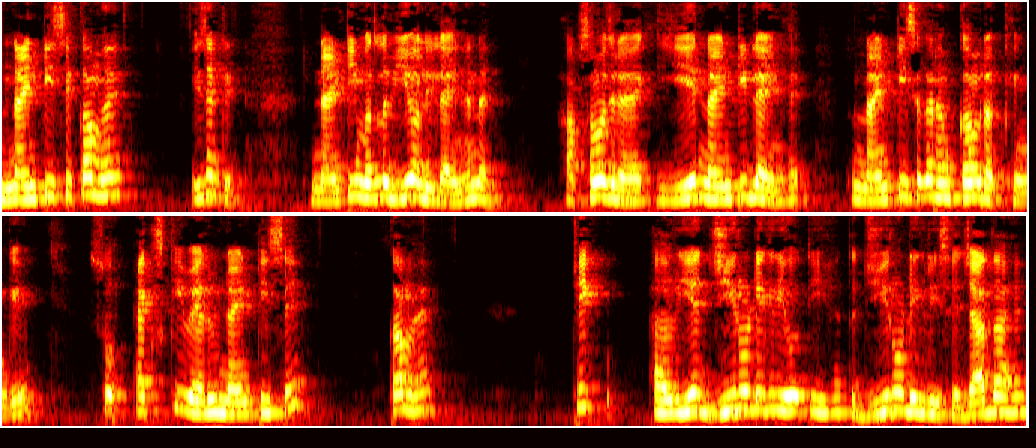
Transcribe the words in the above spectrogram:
90 से कम है इजेंट इट 90 मतलब ये वाली लाइन है ना? आप समझ रहे हैं कि ये 90 लाइन है तो 90 से अगर हम कम रखेंगे सो एक्स की वैल्यू 90 से कम है। ठीक? और ये ज़ीरो डिग्री होती है तो ज़ीरो डिग्री से ज़्यादा है।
